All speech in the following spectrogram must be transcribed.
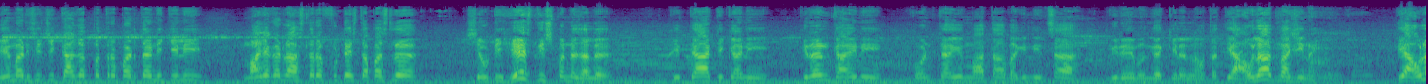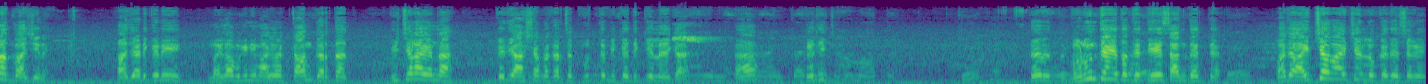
एम आय डी सीची कागदपत्र पडताळणी केली. माझ्याकडलं असणारं फुटेज तपासलं. शेवटी हेच निष्पन्न झालं की त्या ठिकाणी किरण कायनी कोणत्याही माता भगिनींचा विनयभंग केलेला नव्हता. ती अवलाद माझी नाही. ती अवलाद माझी नाही. आज या ठिकाणी महिला भगिनी माझ्यावर काम करतात. विचारा यांना कधी अशा प्रकारचं कृत्य मी कधी केलंय का? हा? कधी? तर म्हणून त्या येतात ते- ते हे सांगतात त्या. माझ्या आईच्या वयाचे लोक ते सगळे.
